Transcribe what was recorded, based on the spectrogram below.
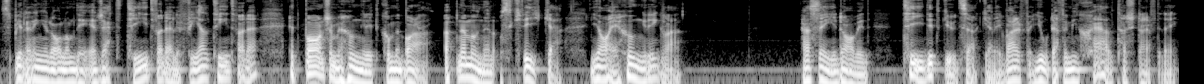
Spelar ingen roll om det är rätt tid för det eller fel tid för det. Ett barn som är hungrigt kommer bara öppna munnen och skrika. Jag är hungrig va? Här säger David. Tidigt Gud söker jag dig. Varför? Jo, därför min själ törstar efter dig.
